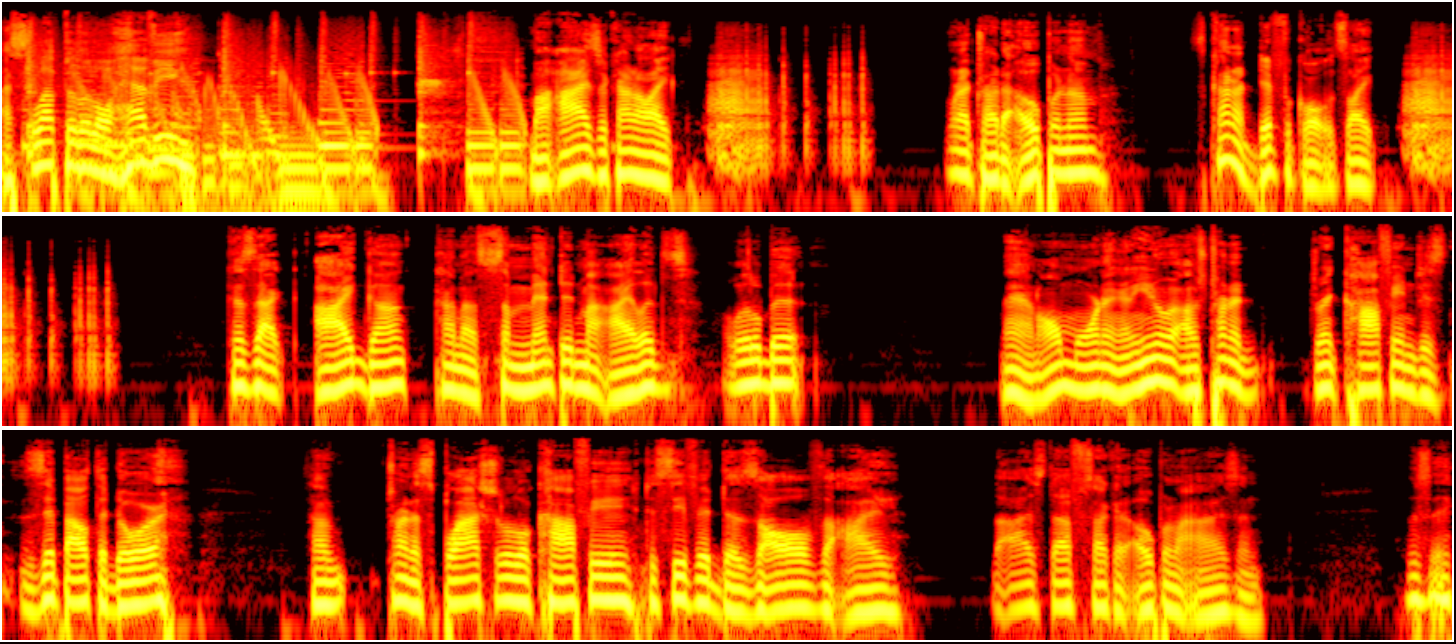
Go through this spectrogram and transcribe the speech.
I slept a little heavy. My eyes are kind of like, when I try to open them, it's kind of difficult. It's like, because that eye gunk kind of cemented my eyelids a little bit. Man, all morning. And you know, I was trying to drink coffee and just zip out the door. So I'm trying to splash a little coffee to see if it dissolved the eye, the eye stuff, so I could open my eyes. And it was a,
